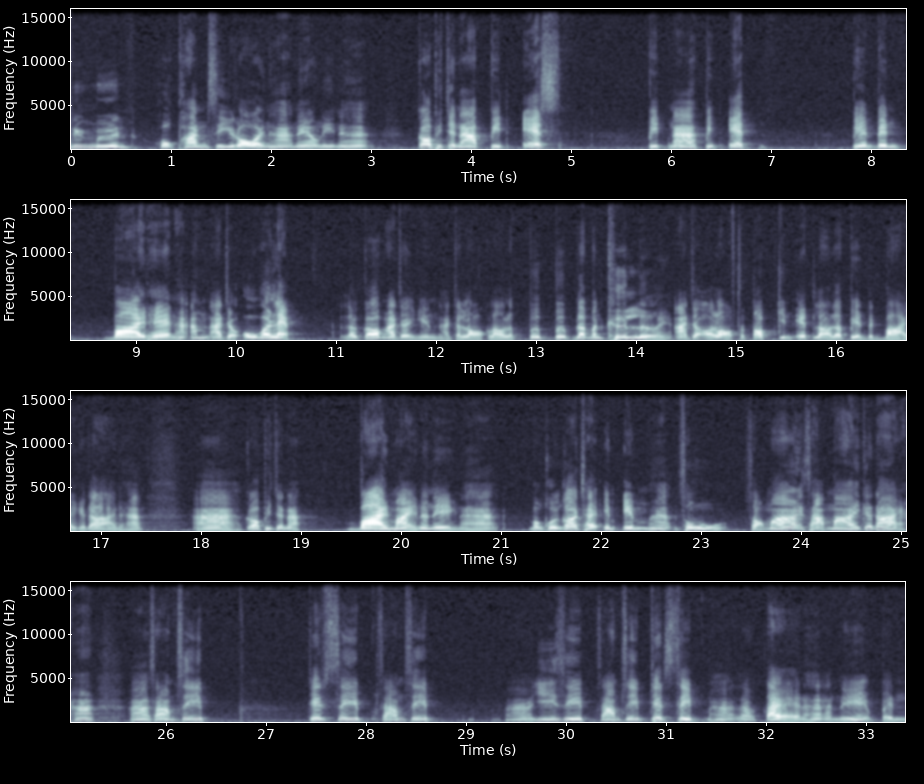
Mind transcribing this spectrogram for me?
หนึ่งหมื่นหกพันสี่ร้อยนะฮะ แนวนี้นะฮะ ก็พิจารณาปิด S ปิดนะ ปิด S เปลี่ยนเป็น buy แทนฮะ มันอาจจะ overlap แล้วก็อาจจะอย่างเงี้ยอาจจะหลอกเราแล้วปึ๊บปึ๊บแล้วมันขึ้นเลย อาจจะหลอกสต็อปกิน S เราแล้วเปลี่ยนเป็น buy ก็ได้นะฮะ อ่า ก็พิจารณา buy ใหม่นั่นเองนะฮะ บางคนก็ใช้ MM ฮะ สู้ 2 ไม้ 3 ไม้ก็ได้ห้าอ่าสามสิบเจ็ดสิบสามสิบอ่ายี่สิบสามสิบเจ็ดสิบฮะ แล้วแต่นะฮะ อันนี้เป็น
